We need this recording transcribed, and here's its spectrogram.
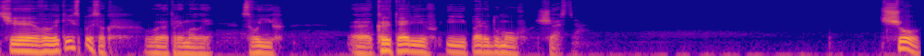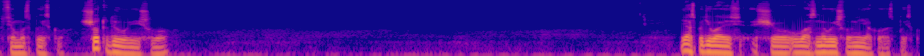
чи великий список ви отримали своїх е, критеріїв і передумов щастя? Що в цьому списку? Що туди увійшло? Я сподіваюся, що у вас не вийшло ніякого списку.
